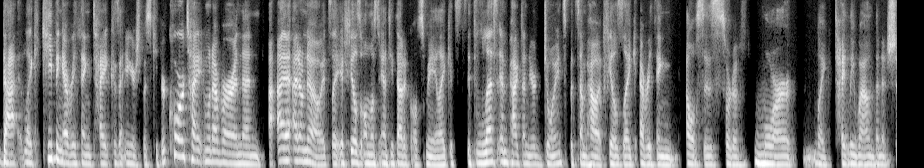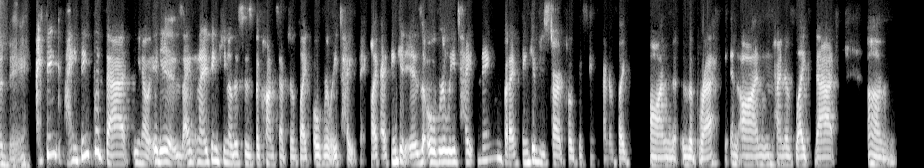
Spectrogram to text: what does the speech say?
that like keeping everything tight because you're supposed to keep your core tight and whatever and then I, I don't know it's like it feels almost antithetical to me like it's it's less impact on your joints but somehow it feels like everything else is sort of more like tightly wound than it should be. I think i think with that you know it is I, and i think you know this is the concept of like overly tightening like i think it is overly tightening but i think if you start focusing kind of like on the breath and on kind of like that um,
